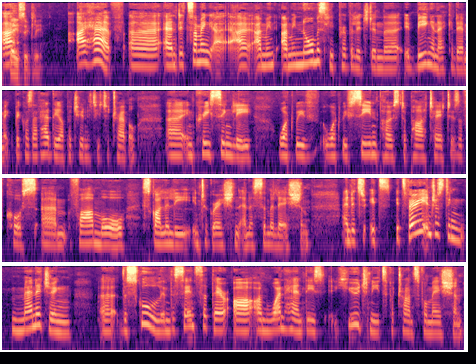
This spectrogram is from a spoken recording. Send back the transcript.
I- basically. I have, uh, and it's something I, I, mean. I'm enormously privileged in the being an academic because I've had the opportunity to travel. Uh, increasingly, what we've what we've seen post apartheid is, of course, um, far more scholarly integration and assimilation, and it's it's it's very interesting managing. Uh, the school, in the sense that there are, on one hand, these huge needs for transformation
